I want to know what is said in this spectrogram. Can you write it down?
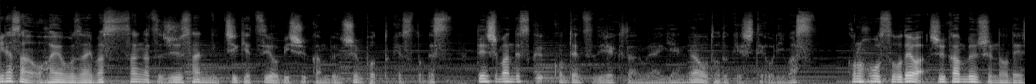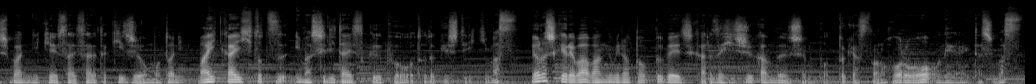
皆さんおはようございます。3月13日月曜日週刊文春ポッドキャストです。電子版デスクコンテンツディレクターの村井源がお届けしております。この放送では週刊文春の電子版に掲載された記事をもとに毎回一つ今知りたいスクープをお届けしていきます。よろしければ番組のトップページからぜひ週刊文春ポッドキャストのフォローをお願いいたします。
